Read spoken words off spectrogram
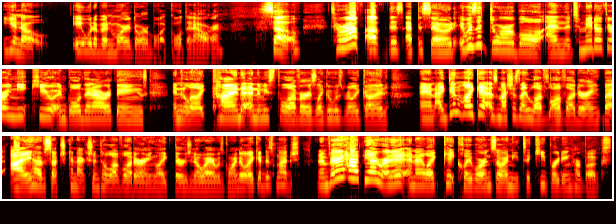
you know, it would have been more adorable at golden hour. So, to wrap up this episode, it was adorable and the tomato throwing meet cute and golden hour things and like kind of enemies to lovers, like it was really good. And I didn't like it as much as I loved love lettering, but I have such connection to love lettering, like there's no way I was going to like it as much. And I'm very happy I read it and I like Kate Clayborn, so I need to keep reading her books.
